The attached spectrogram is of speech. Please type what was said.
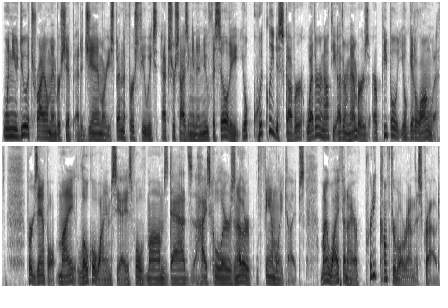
When you do a trial membership at a gym or you spend the first few weeks exercising in a new facility, you'll quickly discover whether or not the other members are people you'll get along with. For example, my local YMCA is full of moms, dads, high schoolers, and other family types. My wife and I are pretty comfortable around this crowd.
